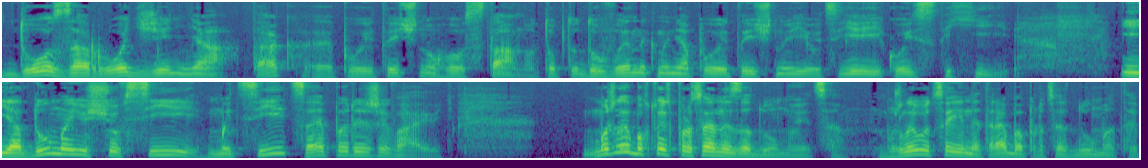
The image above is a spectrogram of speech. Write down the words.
до зародження так, е, поетичного стану, тобто до виникнення поетичної оцієї якоїсь стихії. І я думаю, що всі митці це переживають. Можливо, хтось про це не задумується. Можливо, це і не треба про це думати.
